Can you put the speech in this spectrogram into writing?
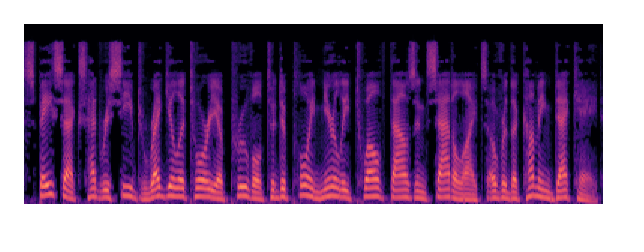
SpaceX had received regulatory approval to deploy nearly 12,000 satellites over the coming decade,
